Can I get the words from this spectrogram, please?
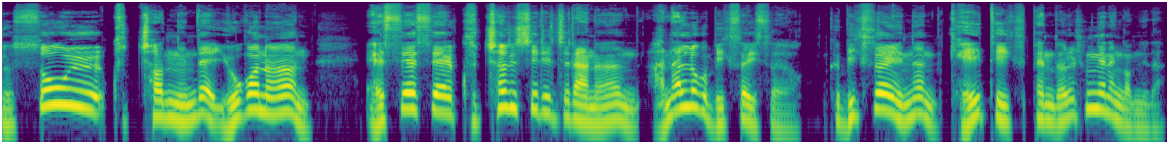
요 소울 9000인데 요거는 SSL 9000 시리즈라는 아날로그 믹서 있어요. 그 믹서에 있는 게이트 익스펜더를 흉내낸 겁니다.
